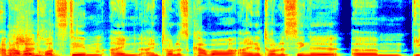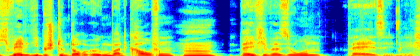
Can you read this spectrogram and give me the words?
aber, aber, trotzdem ein, ein tolles Cover, eine tolle Single. Ähm, ich werde die bestimmt auch irgendwann kaufen. Mhm. Welche Version? Weiß ich nicht.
